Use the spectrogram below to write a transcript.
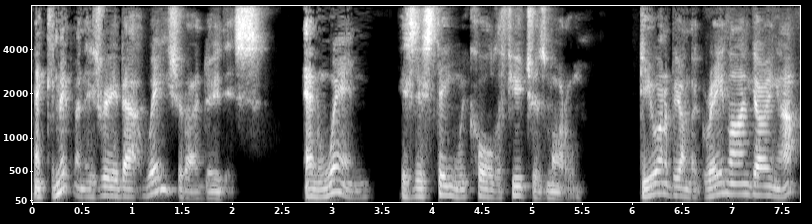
And commitment is really about when should I do this? And when is this thing we call the futures model? Do you want to be on the green line going up,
